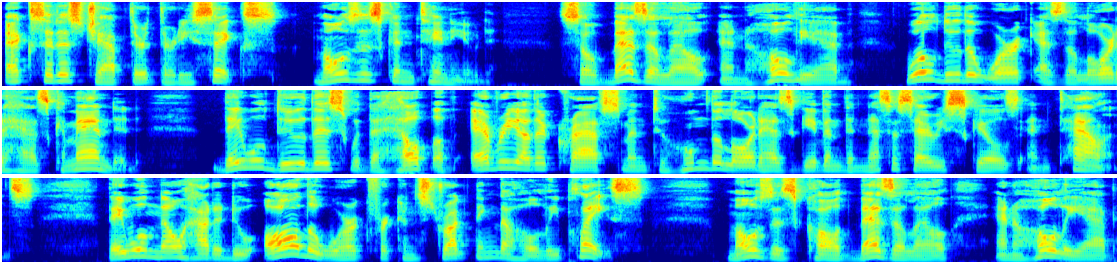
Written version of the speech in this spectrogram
Exodus chapter 36 Moses continued, So Bezalel and Aholiab will do the work as the Lord has commanded they will do this with the help of every other craftsman to whom the Lord has given the necessary skills and talents. They will know how to do all the work for constructing the holy place. Moses called Bezalel and Aholiab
